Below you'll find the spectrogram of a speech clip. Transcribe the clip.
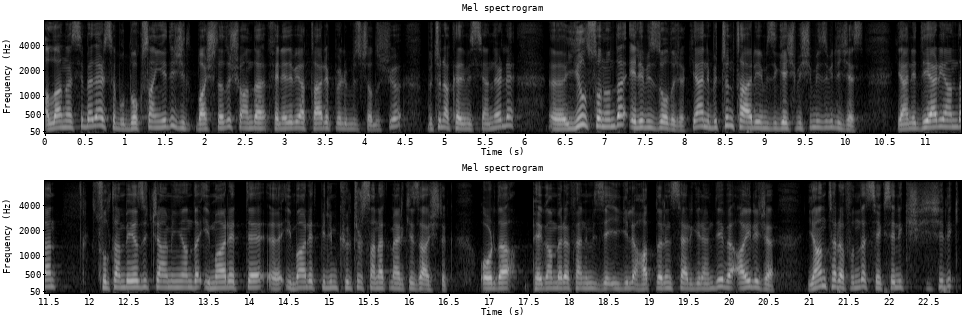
Allah nasip ederse bu 97 cilt başladı. Şu anda Fen Edebiyat Tarih bölümümüz çalışıyor. Bütün akademisyenlerle. E, yıl sonunda elimizde olacak. Yani bütün tarihimizi, geçmişimizi bileceğiz. Yani diğer yandan Sultan Beyazıt Camii'nin yanında imarette e, İmaret Bilim Kültür Sanat Merkezi açtık. Orada Peygamber Efendimizle ilgili hatların sergilendiği ve ayrıca yan tarafında 82 kişilik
